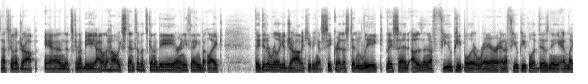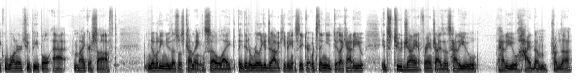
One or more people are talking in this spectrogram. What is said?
that's going to drop, and it's going to be I don't know how extensive it's going to be or anything, but like they did a really good job at keeping it secret. This didn't leak. They said other than a few people at Rare and a few people at Disney and like one or two people at Microsoft, nobody knew this was coming. So like they did a really good job at keeping it secret, which they need to. Like how do you it's two giant franchises. How do you how do you hide them from the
